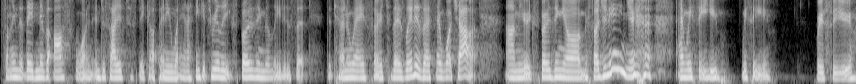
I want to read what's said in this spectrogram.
something that they'd never asked for, and, and, decided to speak up anyway. And I think it's really exposing the leaders that that turn away. So to those leaders, I say, watch out. Um, you're exposing your misogyny, and, and we see you. We see you. We see you.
